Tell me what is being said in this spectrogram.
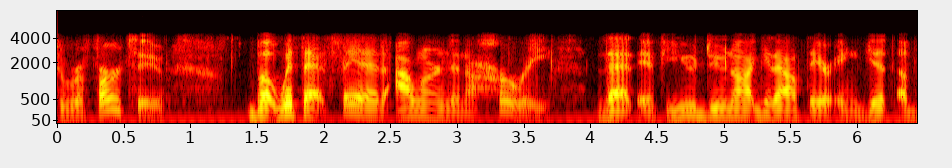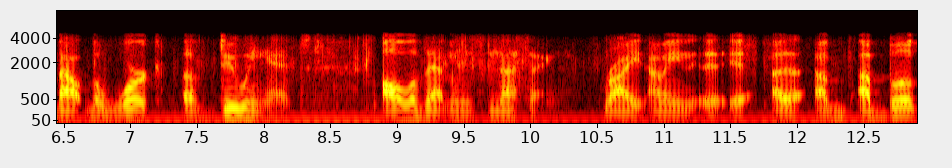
to refer to. But with that said, I learned in a hurry that if you do not get out there and get about the work of doing it, all of that means nothing right? I mean, it, a, a, a book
